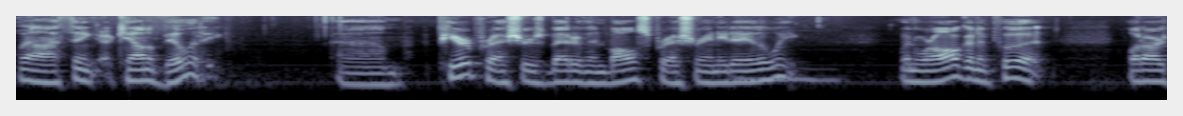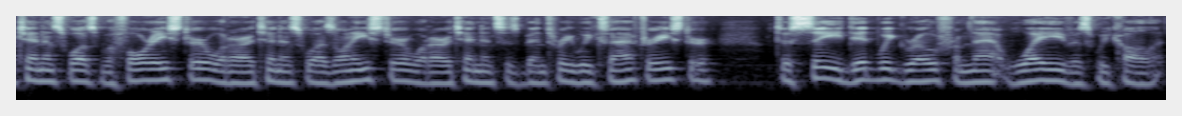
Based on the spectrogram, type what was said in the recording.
well, I think accountability. Um, peer pressure is better than boss pressure any day of the week. When we're all going to put what our attendance was before Easter, what our attendance was on Easter, what our attendance has been three weeks after Easter, to see did we grow from that wave, as we call it?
